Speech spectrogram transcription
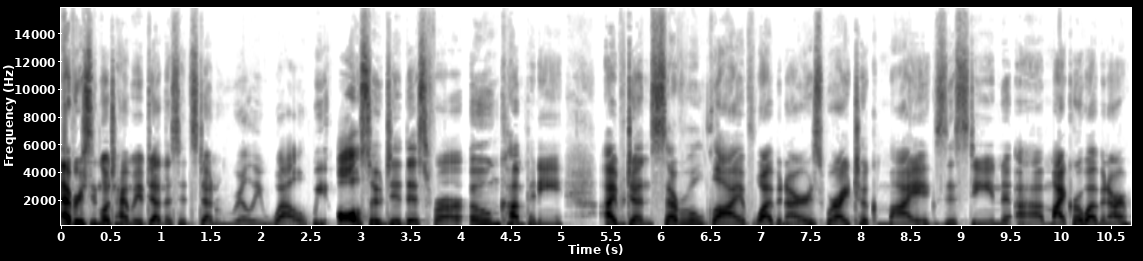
Every single time we've done this, it's done really well. We also did this for our own company. I've done several live webinars where I took my existing uh, micro webinar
